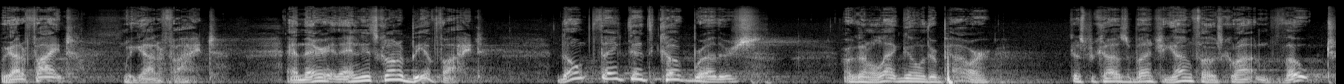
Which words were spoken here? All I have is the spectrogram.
We got to fight. We got to fight, and there, and it's going to be a fight. Don't think that the Koch brothers are going to let go of their power just because a bunch of young folks go out and vote.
